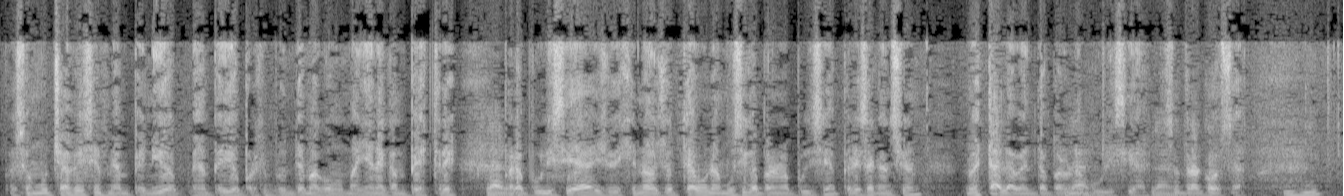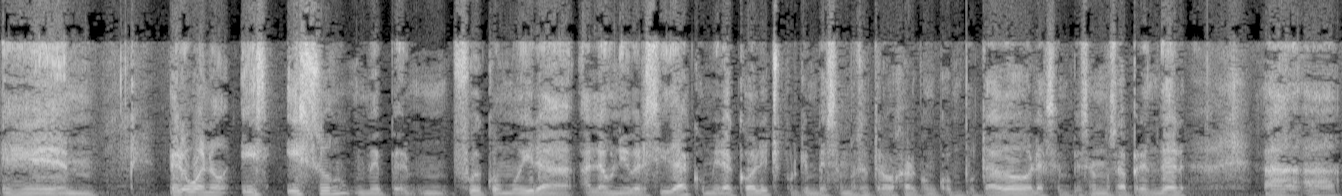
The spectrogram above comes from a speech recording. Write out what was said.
Por eso muchas veces me han pedido, me han pedido, por ejemplo, un tema como Mañana Campestre Claro. para publicidad, y yo dije, no, yo te hago una música para una publicidad, pero esa canción no está a la venta para Claro, una publicidad, claro. es otra cosa. Eh, pero bueno, es, eso me, per- fue como ir a, a la universidad, como ir a college, porque empezamos a trabajar con computadoras, empezamos a aprender a, a,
